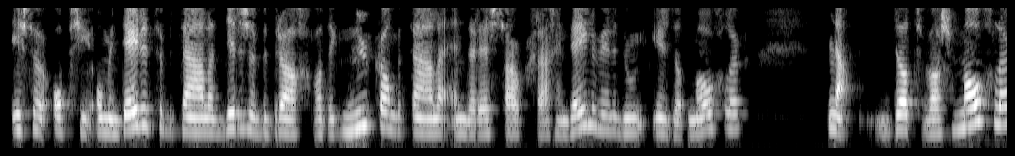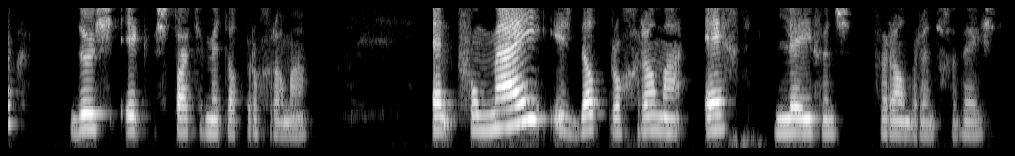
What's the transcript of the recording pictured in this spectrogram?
is de optie om in delen te betalen. Dit is het bedrag wat ik nu kan betalen en de rest zou ik graag in delen willen doen. Is dat mogelijk? Nou, dat was mogelijk. Dus ik startte met dat programma. En voor mij is dat programma echt levensveranderend geweest.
